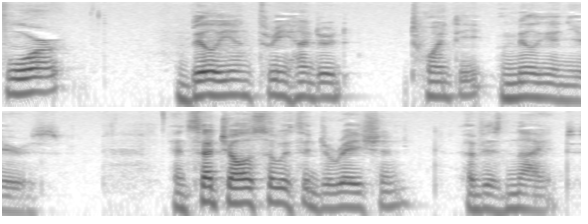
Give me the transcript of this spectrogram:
four billion three hundred twenty million years. and such also is the duration of his night.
